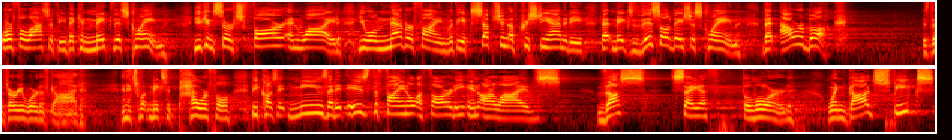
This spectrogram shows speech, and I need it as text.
or philosophy that can make this claim. You can search far and wide. You will never find, with the exception of Christianity, that makes this audacious claim that our book is the very Word of God. And it's what makes it powerful because it means that it is the final authority in our lives. Thus saith the Lord. When God speaks,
